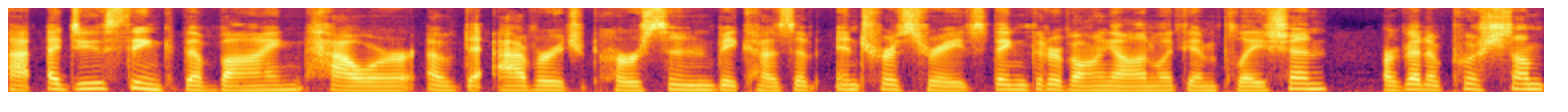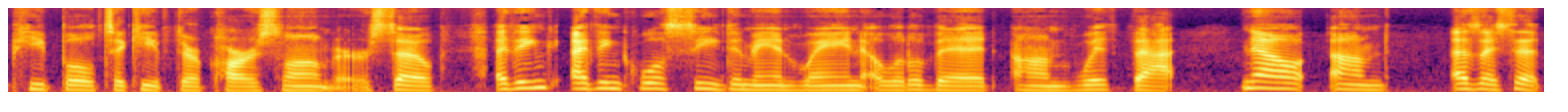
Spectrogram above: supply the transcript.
I, I do think the buying power of the average person, because of interest rates, things that are going on with inflation, are going to push some people to keep their cars longer. So I think I think we'll see demand wane a little bit um, with that. Now, um, as I said,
